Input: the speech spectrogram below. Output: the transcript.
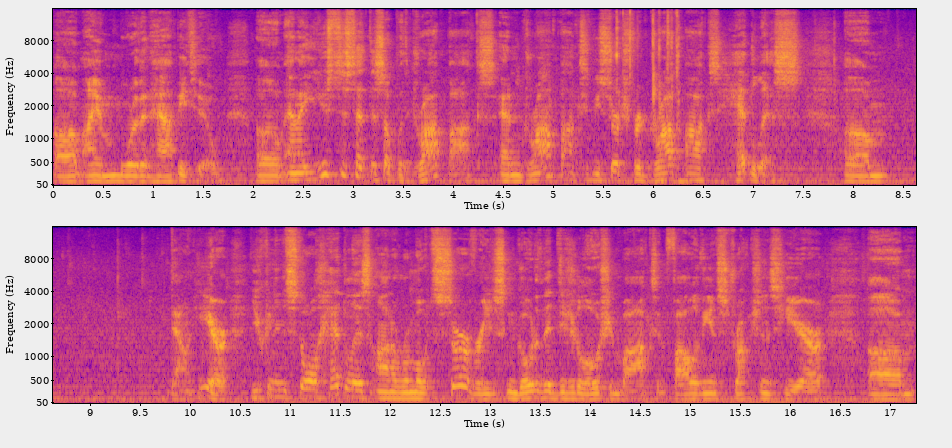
um, I am more than happy to. Um, and I used to set this up with Dropbox. And Dropbox, if you search for Dropbox Headless, um, down here, you can install Headless on a remote server. You just can go to the DigitalOcean box and follow the instructions here. Um,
